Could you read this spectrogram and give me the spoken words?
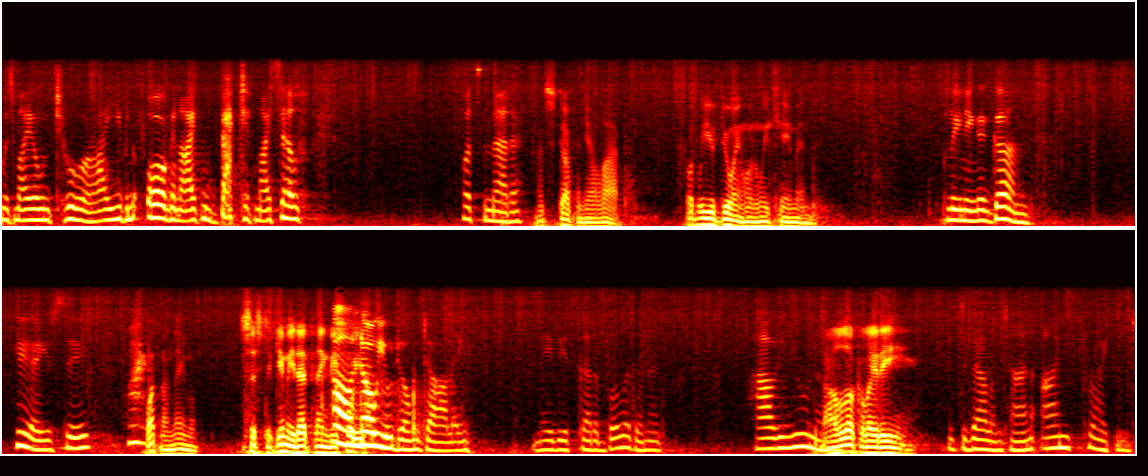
It was my own tour. I even organized and backed it myself. What's the matter? That stuff in your lap. What were you doing when we came in? Cleaning a gun. Here, you see. What in the name of. Sister, give me that thing oh, before Oh, you. no, you don't, darling. Maybe it's got a bullet in it. How do you know? Now, look, lady. Mr. Valentine, I'm frightened.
